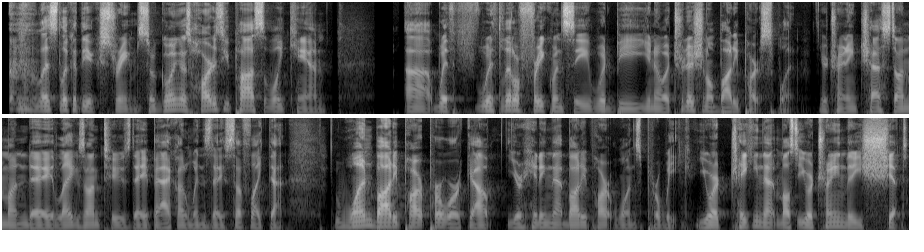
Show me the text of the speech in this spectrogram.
let's look at the extremes. So going as hard as you possibly can uh, with with little frequency would be you know a traditional body part split. You're training chest on Monday, legs on Tuesday, back on Wednesday, stuff like that one body part per workout, you're hitting that body part once per week. You are taking that muscle, you are training the shit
